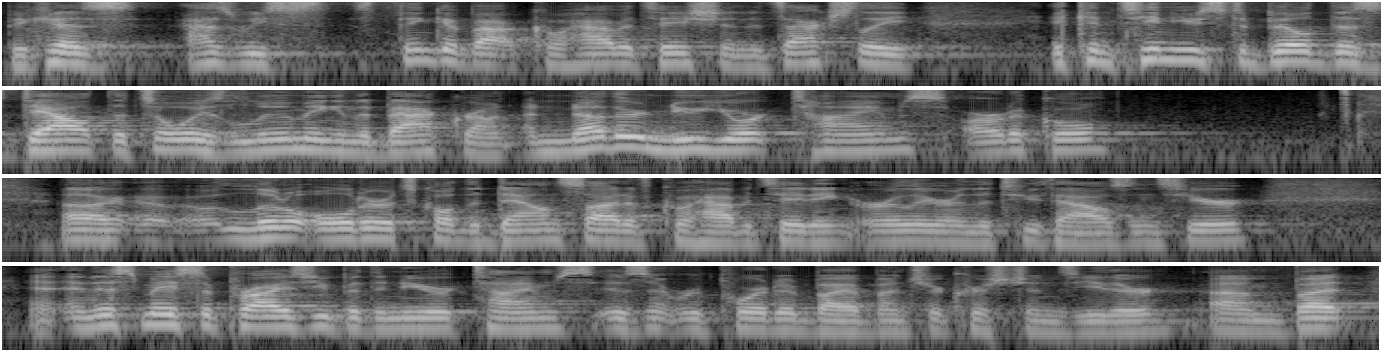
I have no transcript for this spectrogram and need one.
Because as we think about cohabitation, it's actually, it continues to build this doubt that's always looming in the background. Another New York Times article, uh, a little older, it's called The Downside of Cohabitating, earlier in the 2000s here. And, and, this may surprise you, but the New York Times isn't reported by a bunch of Christians either. Um, but,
